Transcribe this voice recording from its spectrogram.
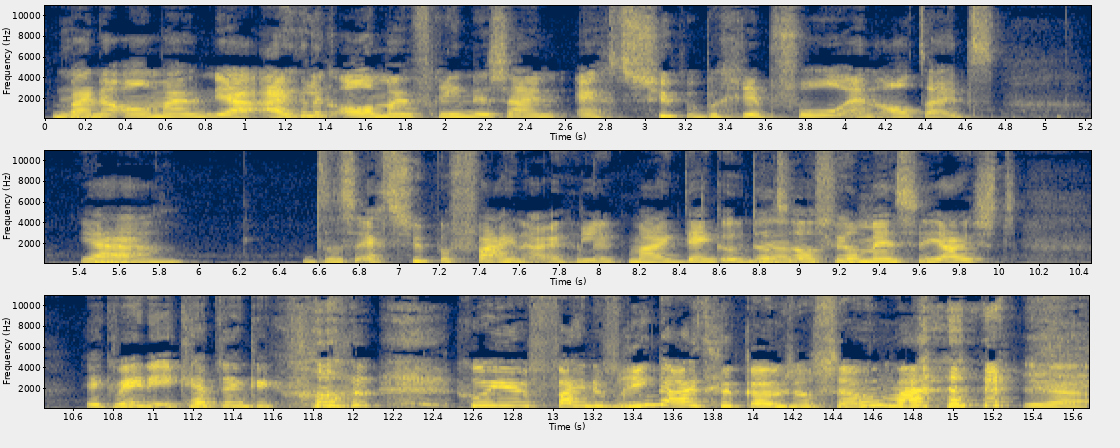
bijna al mijn, ja, eigenlijk al mijn vrienden zijn echt super begripvol en altijd, ja. Mhm. Dat is echt super fijn eigenlijk. Maar ik denk ook dat Ja, wel precies. veel mensen juist. Ik weet niet, ik heb denk ik gewoon goede, fijne vrienden uitgekozen of zo. Maar, Ja.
